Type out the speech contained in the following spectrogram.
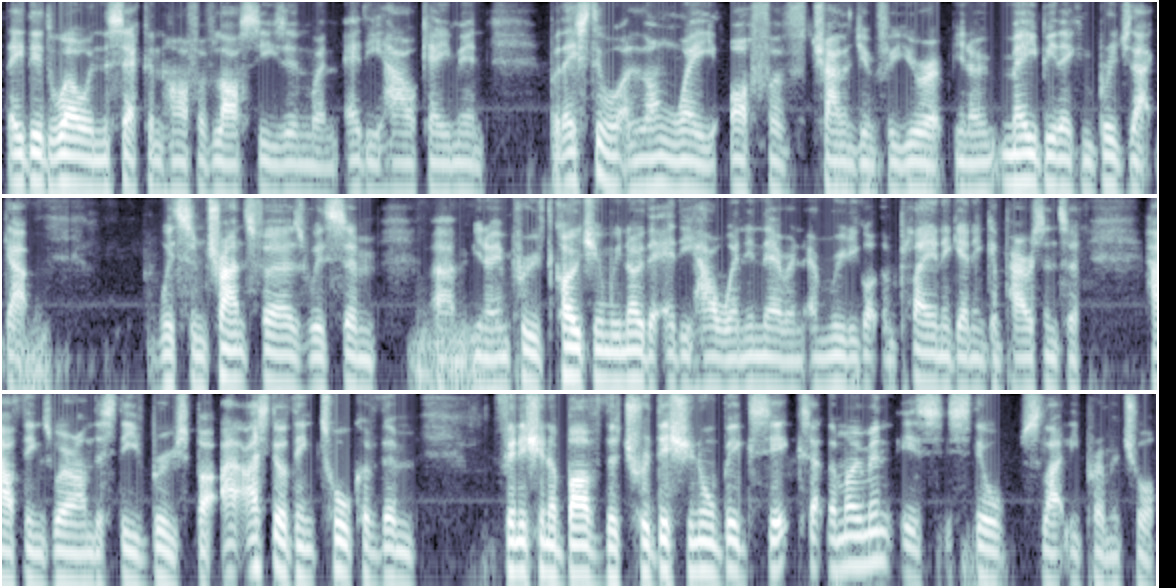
they did well in the second half of last season when Eddie Howe came in, but they're still a long way off of challenging for Europe. You know, maybe they can bridge that gap with some transfers, with some um, you know improved coaching. We know that Eddie Howe went in there and, and really got them playing again in comparison to how things were under Steve Bruce. But I, I still think talk of them finishing above the traditional Big Six at the moment is still slightly premature.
